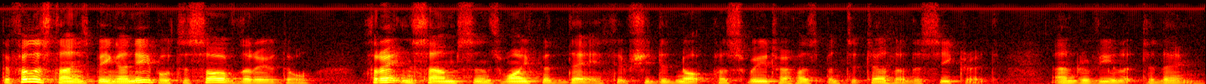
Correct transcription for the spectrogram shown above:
The Philistines, being unable to solve the riddle, threatened Samson's wife with death if she did not persuade her husband to tell her the secret and reveal it to them.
